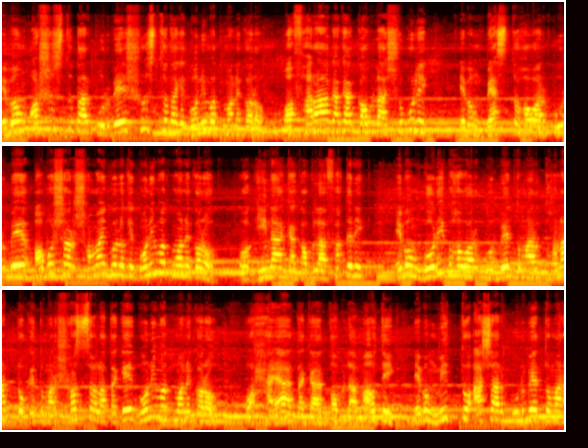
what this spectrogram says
এবং অসুস্থতার পূর্বে সুস্থতাকে গনিমত মনে করো। অফারাগাকা কবলা সুগুলিক। এবং ব্যস্ত হওয়ার পূর্বে অবসর সময়গুলোকে গনিমত মনে করো। ও গিনাকা কবলা ফাকরিক এবং গরিব হওয়ার পূর্বে তোমার ধনাট্যকে তোমার সচ্ছলতাকে গণিমত মনে করো। ও হায়াতাকা কবলা মাউতিক এবং মৃত্যু আসার পূর্বে তোমার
